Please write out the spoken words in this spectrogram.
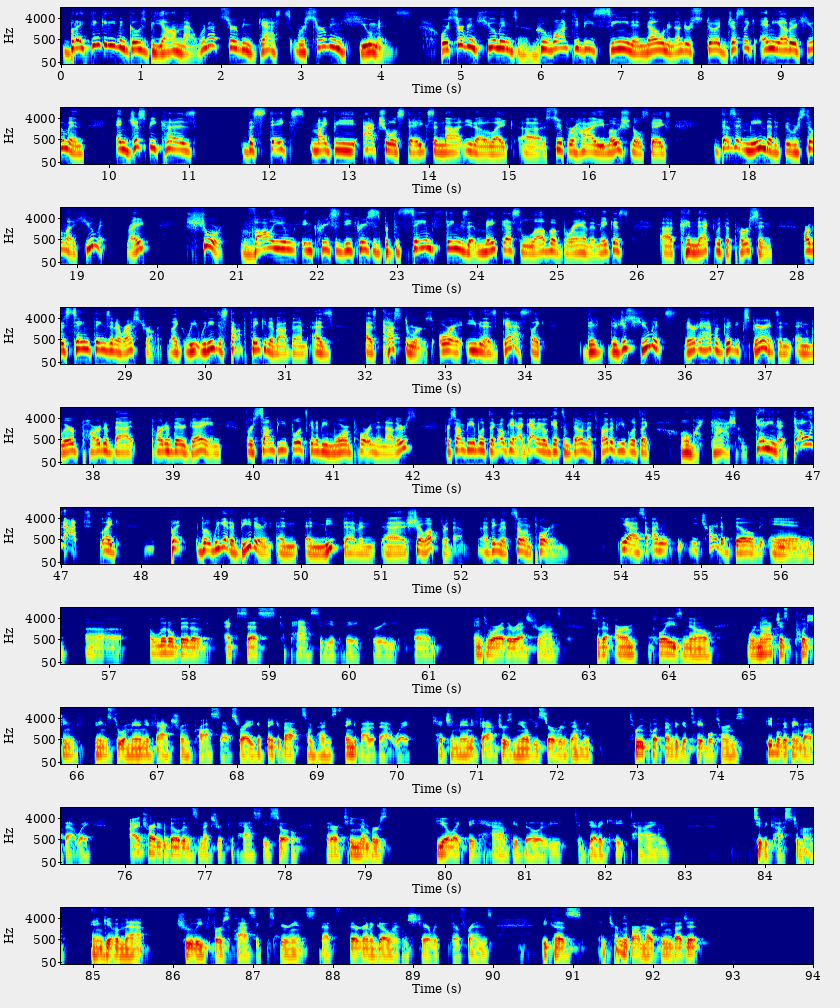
But I think it even goes beyond that. We're not serving guests, we're serving humans. We're serving humans mm-hmm. who want to be seen and known and understood just like any other human. And just because the stakes might be actual stakes and not, you know, like uh, super high emotional stakes, doesn't mean that we're still not human, right? Sure, volume increases, decreases, but the same things that make us love a brand, that make us uh, connect with a person, are the same things in a restaurant. Like we we need to stop thinking about them as as customers or even as guests. Like they're they're just humans. They're to have a good experience, and and we're part of that part of their day. And for some people, it's going to be more important than others. For some people, it's like, okay, I got to go get some donuts. For other people, it's like, oh my gosh, I'm getting a donut. Like, but but we got to be there and, and and meet them and uh, show up for them. I think that's so important. Yeah. So I mean, we, we try to build in uh, a little bit of excess capacity at the bakery. Um, and to our other restaurants so that our employees know we're not just pushing things through a manufacturing process, right? You can think about sometimes think about it that way. The kitchen manufactures meals, we serve it to them, we throughput them to get table turns. People can think about it that way. I try to build in some extra capacity so that our team members feel like they have the ability to dedicate time to the customer and give them that truly first class experience that they're going to go and share with their friends. Because in terms of our marketing budget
